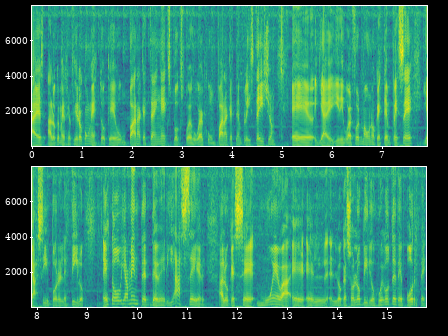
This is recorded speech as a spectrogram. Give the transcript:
A, lo que me refiero con esto, que un pana que está en Xbox puede jugar con un pana que está en PlayStation eh, y, de igual forma uno que está en PC y así por el estilo. Esto obviamente debería ser a lo que se mueva eh, lo que son los videojuegos de deporte,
